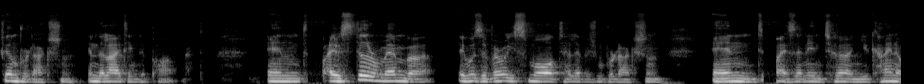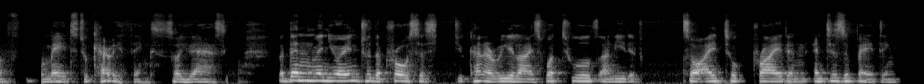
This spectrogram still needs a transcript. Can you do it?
film production in the lighting department. And I still remember it was a very small television production. And as an intern, you kind of made to carry things. So you ask. But then when you're into the process, you kind of realize what tools are needed so I took pride in anticipating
